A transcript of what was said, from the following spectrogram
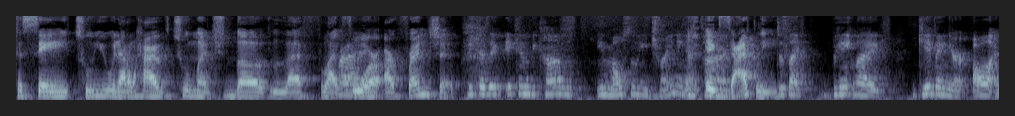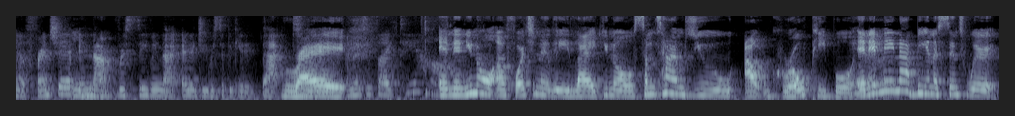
to say to you and i don't have too much love left like Right. for our friendship because it, it can become emotionally draining at times. exactly Just like being like giving your all in a friendship Mm-hmm. and not receiving that energy reciprocated back. Right. And it's just like, damn. and then you know unfortunately like you know sometimes you outgrow people and it may not be in a sense where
